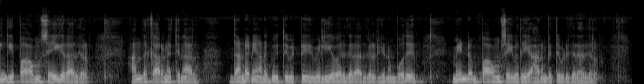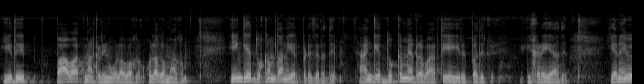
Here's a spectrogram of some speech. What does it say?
இங்கே பாவம் செய்கிறார்கள். அந்த காரணத்தினால் தண்டனை அனுபவித்துவிட்டு வெளியே வருகிறார்கள் எனும்போது மீண்டும் பாவம் செய்வதை ஆரம்பித்து விடுகிறார்கள். இது பாவாத்மாக்களின் உலகம் உலகமாகும். இங்கே துக்கம்தான் ஏற்படுகிறது. அங்கே துக்கம் என்ற வார்த்தையே இருப்பது கிடையாது. எனவே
